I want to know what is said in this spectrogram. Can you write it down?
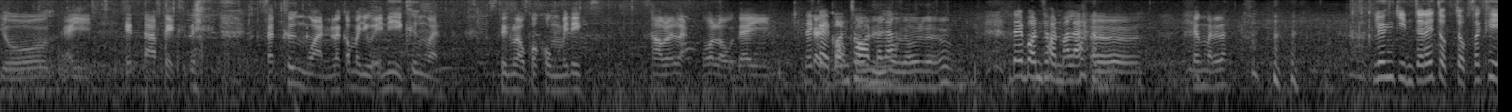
อยู่ไอ้เซตตาเพล็กซ์สักครึ่งวันแล้วก็มาอยู่ไอ้นี่อีกครึ่งวัน ซึ่งเราก็คงไม่ได้เข้าแล้วแหละเพราะเราได้ได้ไก่บอลชอนมาแล้วของเราแล้วได้บอลชอนมาแล้ว เออยังมันละเรื่องกินจะได้จบจบๆสักที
